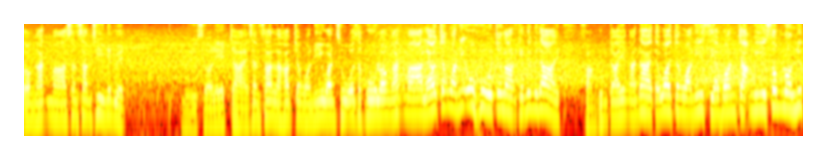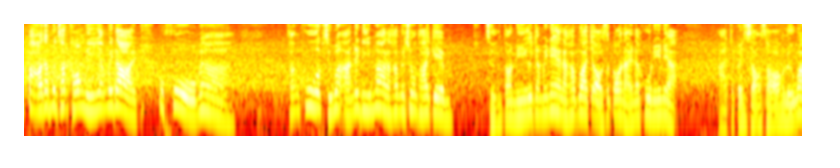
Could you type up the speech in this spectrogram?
ลองงัดมาสั้นๆที่เนดเวดหรือโซเลสจ่ายสั้นๆแล้วครับ จังหวะนี้วันซูโอสคูลองงัดมาแล้วจังหวะนี้โอ้โหเจอหลาดเก็บเล่นไม่ได้ ฝั่งคุณกายยังอ่านได้ แต่ว่าจังหวะนี้เสียบอลจะมีส้มหล่นหรือเปล่าดับเบิลชัดของหนียังไม่ได้ โอ้โหแม่ทั้งคู่ครับถือว่าอ่านได้ดีมากแล้วครับในช่วงท้ายเกม ถึงตอนนี้ก็ยังไม่แน่ล้วครับ ว่าจะออกสกอร์ไหนนะคู่นี้เนี่ยอาจจะเป็น 2-2 หรือว่า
